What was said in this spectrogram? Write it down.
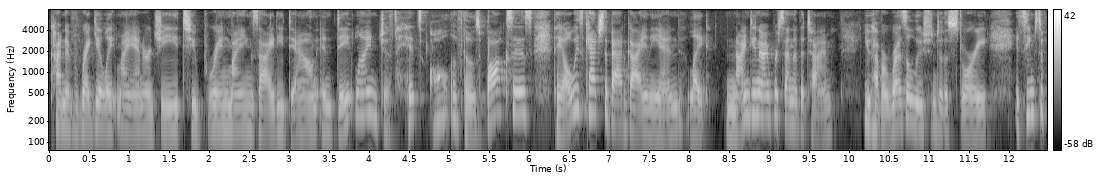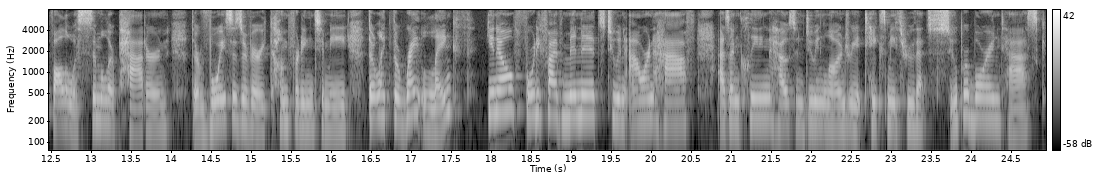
kind of regulate my energy, to bring my anxiety down, and Dateline just hits all of those boxes. They always catch the bad guy in the end, like 99% of the time. You have a resolution to the story. It seems to follow a similar pattern. Their voices are very comforting to me. They're like the right length you know, 45 minutes to an hour and a half as I'm cleaning the house and doing laundry. It takes me through that super boring task.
